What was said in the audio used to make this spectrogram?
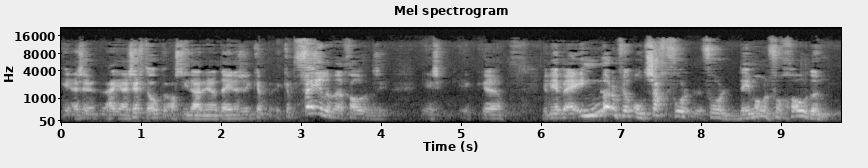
Hij zegt, zegt, ook, als hij daar in Athene is, ik heb, ik heb vele goden gezien. Ik, jullie hebben enorm veel ontzag voor, voor demonen, voor goden.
